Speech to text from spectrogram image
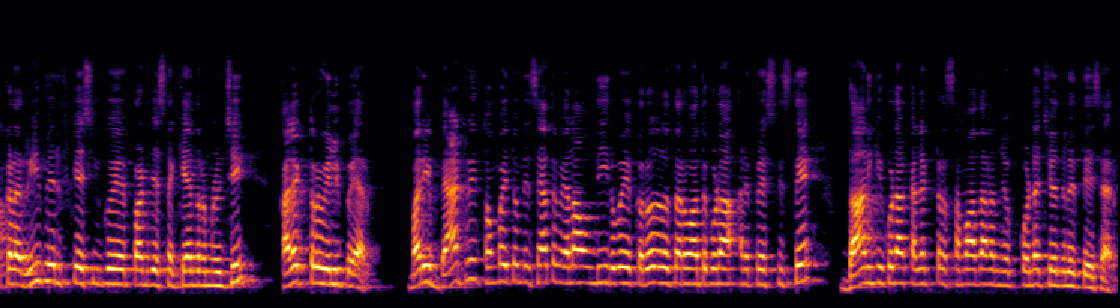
అక్కడ రీవెరిఫికేషన్కు ఏర్పాటు చేసిన కేంద్రం నుంచి కలెక్టర్ వెళ్ళిపోయారు. మరి బ్యాటరీ తొంభై తొమ్మిది శాతం ఎలా ఉంది? ఇరవై ఒక్క రోజుల తర్వాత కూడా అని ప్రశ్నిస్తే దానికి కూడా కలెక్టర్ సమాధానం చెప్పకుండా చేతులెత్తేశారు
